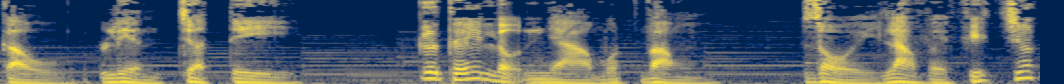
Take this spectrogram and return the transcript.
cầu liền trượt đi, cứ thế lộn nhào một vòng rồi lao về phía trước.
